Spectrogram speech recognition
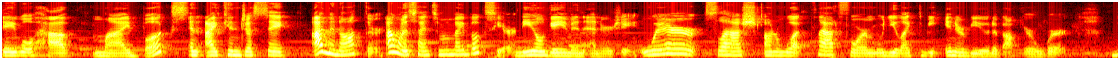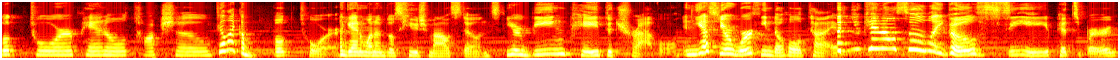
they will have my books and I can just say, I'm an author. I want to sign some of my books here. Neil Gaiman energy. Where slash on what platform would you like to be interviewed about your work? Book tour, panel, talk show. I feel like a book tour. Again, one of those huge milestones. You're being paid to travel. And yes, you're working the whole time. But you can also like go see Pittsburgh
